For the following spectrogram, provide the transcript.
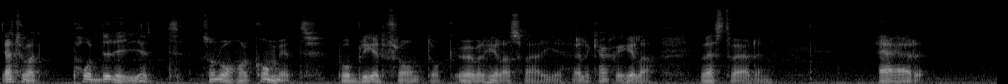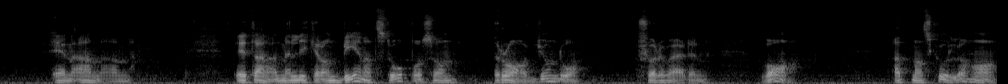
Jag tror att podderiet som då har kommit på bred front och över hela Sverige, eller kanske hela västvärlden, är en annan ett annat men likadant ben att stå på som radion då förr i världen var. Att man skulle ha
